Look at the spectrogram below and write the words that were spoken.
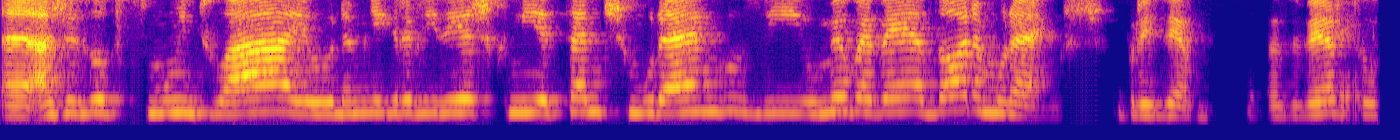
Ah, às vezes ouve-se muito, ah, eu na minha gravidez comia tantos morangos e o meu bebê adora morangos, por exemplo. Estás a ver? Estou,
